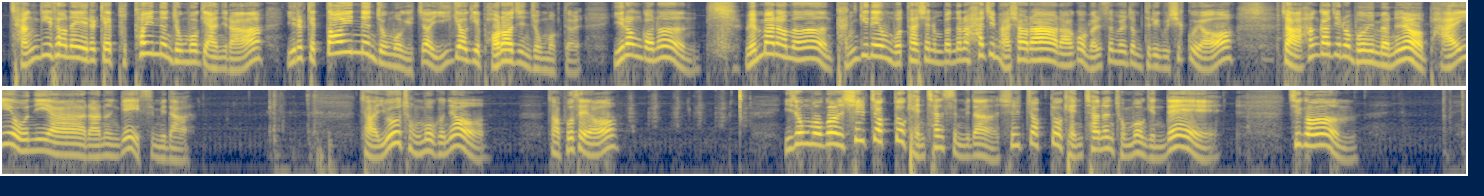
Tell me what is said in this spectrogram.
장기선에 이렇게 붙어 있는 종목이 아니라 이렇게 떠 있는 종목 있죠. 이격이 벌어진 종목들. 이런 거는 웬만하면 단기 대응 못 하시는 분들은 하지 마셔라 라고 말씀을 좀 드리고 싶고요. 자, 한 가지로 보이면요. 바이오니아 라는 게 있습니다. 자, 요 종목은요. 자, 보세요. 이 종목은 실적도 괜찮습니다. 실적도 괜찮은 종목인데 지금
